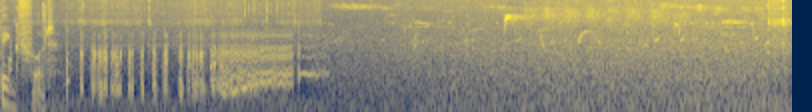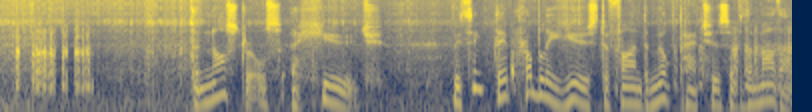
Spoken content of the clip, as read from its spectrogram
Bigfoot. The nostrils are huge. We think they're probably used to find the milk patches of the mother.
